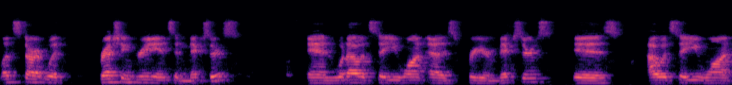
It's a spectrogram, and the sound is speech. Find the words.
let's start with fresh ingredients and mixers. And what I would say you want as for your mixers is I would say you want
